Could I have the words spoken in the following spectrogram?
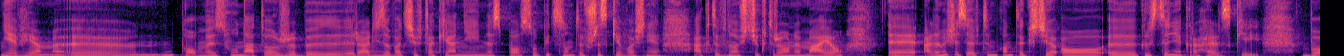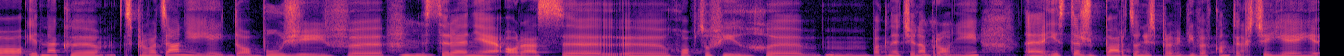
nie wiem, y, pomysł na to, żeby realizować się w taki, a nie inny sposób. I to są te wszystkie wszystkie właśnie aktywności, które one mają. E, ale myślę sobie w tym kontekście o e, Krystynie Krachelskiej, bo jednak e, sprowadzanie jej do buzi w mhm. Syrenie oraz chłopców ich bagnecie na mhm. broni jest też bardzo niesprawiedliwe w kontekście tak. jej,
